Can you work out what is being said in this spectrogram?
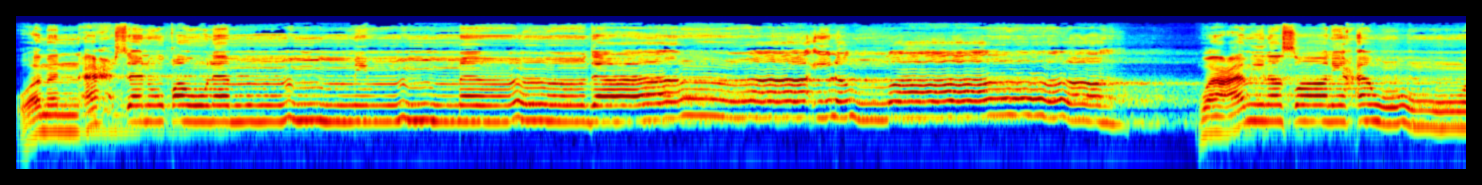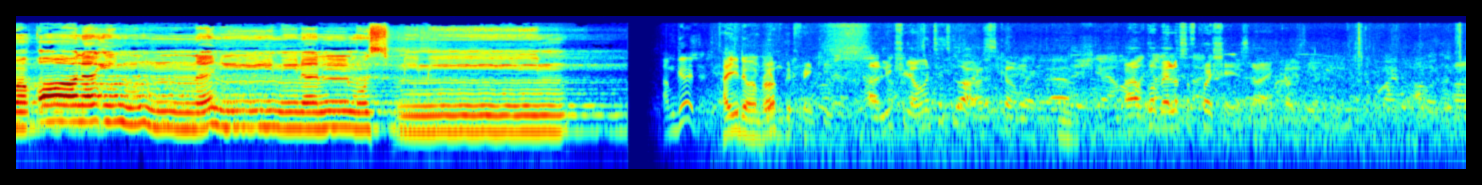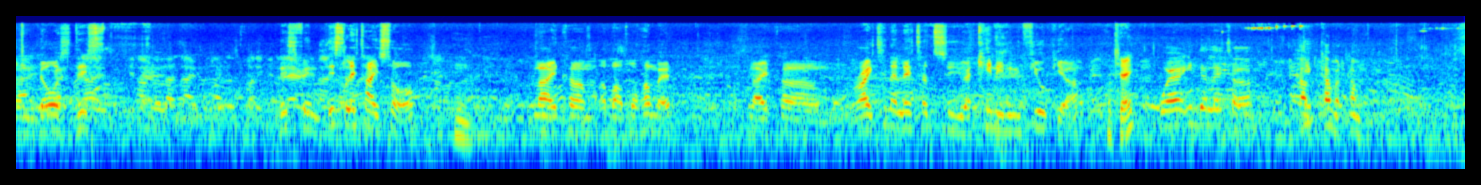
ومن احسن قولا ممن دعا إلى الله وعمل صالحا وقال انني من المسلمين I'm good. How you doing, bro? I'm good, thank you. Uh, literally, I wanted to ask. Um, I've got very lots of questions. Like, um, um, there was this, this thing, this letter I saw, like um, about Muhammad, like um, writing a letter to a king in Ethiopia, Okay. where in the letter, Come, come, on, come.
